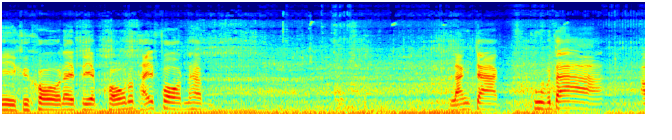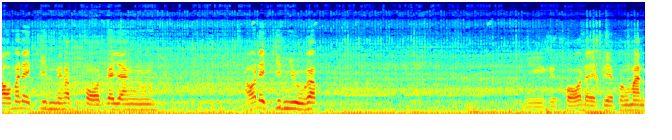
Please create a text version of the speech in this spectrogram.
นี่คือข้อได้เปรียบของรถไถฟอร์ดนะครับ หลังจากคูปต้าเอาไม่ได้กินนะครับ ฟอร์ดก็ยังเอาได้กินอยู่ครับ นี่คือข้อได้เปรียบของมัน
